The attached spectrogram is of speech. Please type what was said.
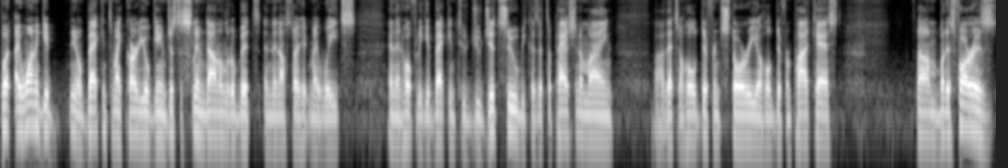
but I want to get you know back into my cardio game just to slim down a little bit, and then I'll start hitting my weights, and then hopefully get back into jujitsu because that's a passion of mine. Uh, that's a whole different story, a whole different podcast. Um, but as far as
